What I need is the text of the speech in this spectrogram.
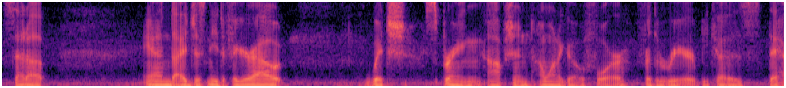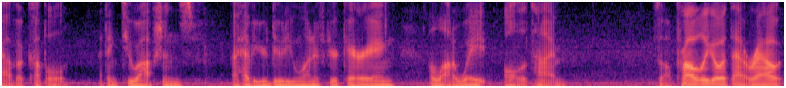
setup. And I just need to figure out which spring option I want to go for for the rear because they have a couple, I think two options, a heavier duty one if you're carrying a lot of weight all the time. So I'll probably go with that route.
